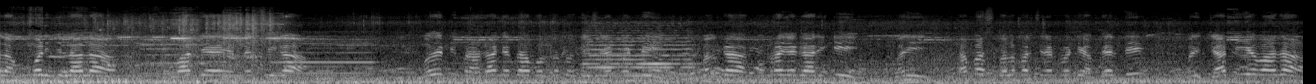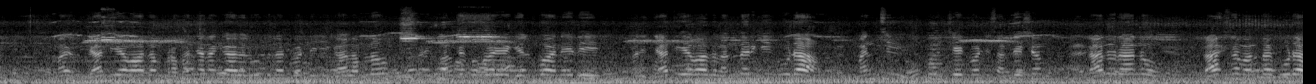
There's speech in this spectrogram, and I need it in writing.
జిల్లాల ఉమ్మడి జిల్లాల ఉపాధ్యాయ ఎమ్మెల్సీగా మొదటి ప్రాధాన్యత పొందతో చేసినటువంటి మల్క కుమ్రయ్య గారికి మరి తపస్సు బలపరిచినటువంటి అభ్యర్థి మరి జాతీయవాద మరి జాతీయవాదం ప్రపంచనంగా వెలుగుతున్నటువంటి ఈ కాలంలో మరి మల్క కుమ్రయ్య గెలుపు అనేది మరి జాతీయవాదులందరికీ కూడా మంచి ఊపునిచ్చేటువంటి సందేశం. రాను రాను రాష్ట్రం అంతా కూడా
